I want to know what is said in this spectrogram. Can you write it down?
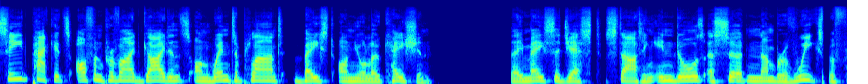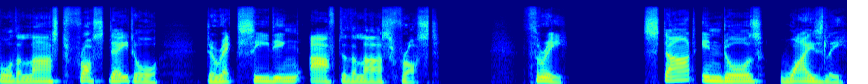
Seed packets often provide guidance on when to plant based on your location. They may suggest starting indoors a certain number of weeks before the last frost date or direct seeding after the last frost. 3. Start indoors wisely.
